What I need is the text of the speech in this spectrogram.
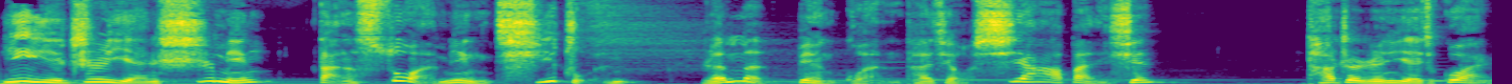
一只眼失明，但算命奇准，人们便管他叫瞎半仙。他这人也就怪，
